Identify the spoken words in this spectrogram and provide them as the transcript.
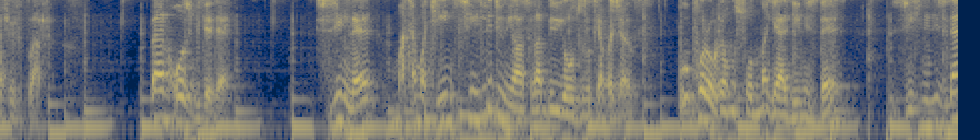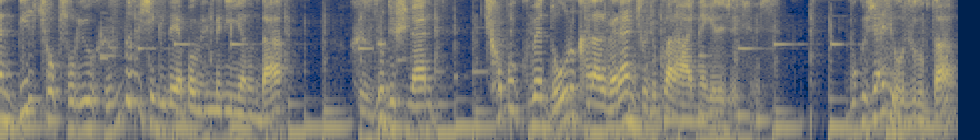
Merhaba çocuklar. Ben Ozbi Dede. Sizinle matematiğin sihirli dünyasına bir yolculuk yapacağız. Bu programın sonuna geldiğinizde zihninizden birçok soruyu hızlı bir şekilde yapabilmenin yanında hızlı düşünen, çabuk ve doğru karar veren çocuklar haline geleceksiniz. Bu güzel yolculukta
